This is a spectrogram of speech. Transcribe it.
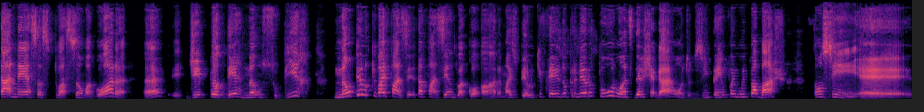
tá nessa situação agora é, de poder não subir, não pelo que vai fazer, está fazendo agora, mas pelo que fez no primeiro turno, antes dele chegar, onde o desempenho foi muito abaixo. Então, assim, é,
